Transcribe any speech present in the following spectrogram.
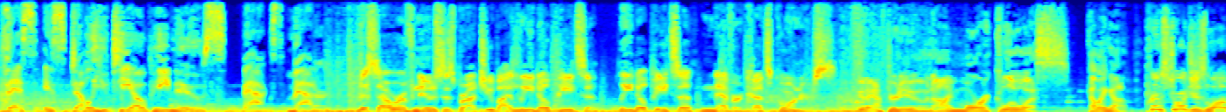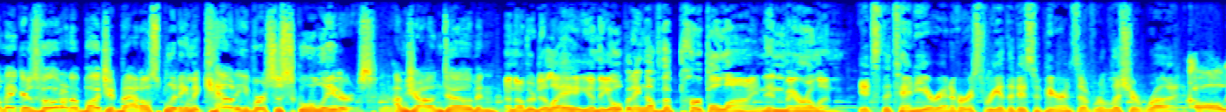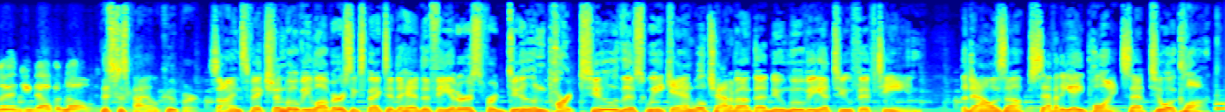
This is WTOP News. Facts matter. This hour of news is brought to you by Lido Pizza. Lido Pizza never cuts corners. Good afternoon. I'm Mark Lewis. Coming up, Prince George's lawmakers vote on a budget battle splitting the county versus school leaders. I'm John Domen. Another delay in the opening of the Purple Line in Maryland. It's the 10 year anniversary of the disappearance of Relisha Rudd. Call in, you never know. This is Kyle Cooper. Science fiction movie lovers expected to head to theaters for Dune Part 2 this weekend. We'll chat about that new movie at 2.15. The Dow is up 78 points at 2 o'clock.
